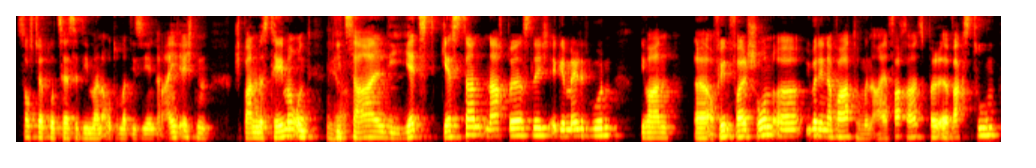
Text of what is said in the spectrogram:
Softwareprozesse, die man automatisieren kann. Eigentlich echt ein spannendes Thema. Und ja. die Zahlen, die jetzt gestern nachbörslich äh, gemeldet wurden, die waren äh, auf jeden Fall schon äh, über den Erwartungen einfach. Das äh, Wachstum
